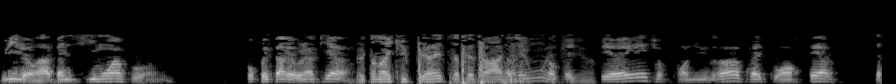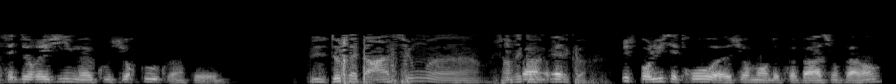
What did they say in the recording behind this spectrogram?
Lui, il aura à peine six mois pour, pour préparer Olympia. Le temps de récupérer de sa préparation. T'en et puis, euh, récupérer, tu reprends du gras, après pour en reperdre, ça fait deux régimes euh, coup sur coup, quoi. C'est, plus de préparation, euh, chargé comme un quoi. plus pour lui, c'est trop, euh, sûrement, de préparation par an.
